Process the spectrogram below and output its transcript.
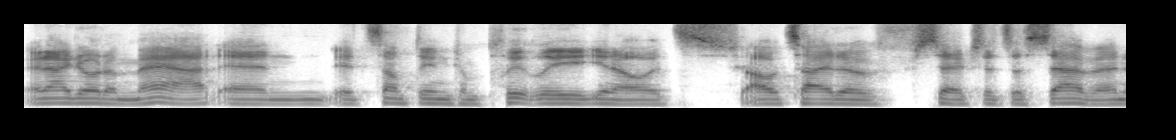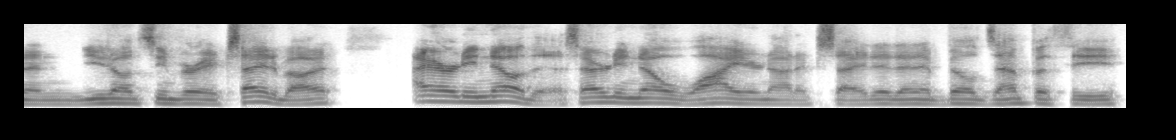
and I go to Matt and it's something completely, you know, it's outside of six, it's a seven, and you don't seem very excited about it. I already know this. I already know why you're not excited, and it builds empathy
